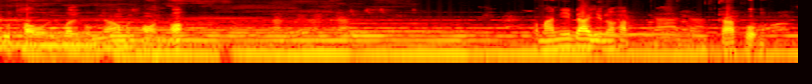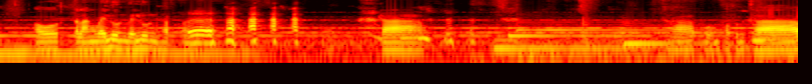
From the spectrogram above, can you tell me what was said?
ผู้เฒ่านี่ไว้ผมยาวมันห่อนเนาะนั่นเลยอาจารย์ประมาณนี้ได้อยู่เนาะครับ จ้าจ้าครับผม เอากำลังวัยรุ่นวัยรุ่นครับเออครับ ครับ ผมขอบคุณครับ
